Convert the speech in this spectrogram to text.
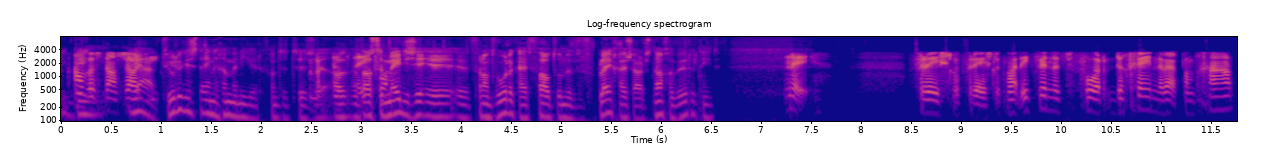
denk- Anders dan zou ja, natuurlijk is het de enige manier. Want, het is, eh, Maar- als, want als de medische eh, verantwoordelijkheid valt onder de verpleeghuisarts... dan gebeurt het niet. Nee. Vreselijk, vreselijk. Maar ik vind het voor degene waar het om gaat...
